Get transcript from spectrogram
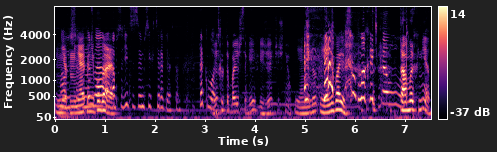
Нет, Малыш, меня это не нужно пугает. обсудить со своим психотерапевтом. Так вот, Если ты боишься геев, езжай в Чечню. я не, лю- я не боюсь. Махачкалу. Там их нет.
